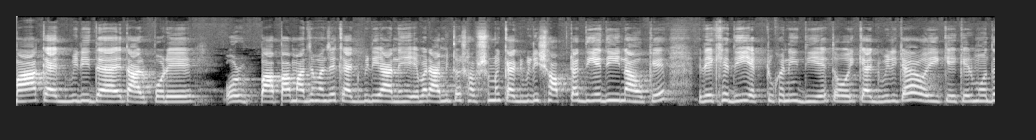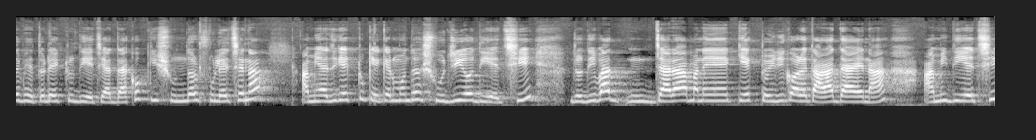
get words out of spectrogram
মা ক্যাডবেরি দেয়, তারপরে ওর পাপা মাঝে মাঝে ক্যাডবেরি আনে। এবার আমি তো সবসময় ক্যাডবেরি সবটা দিয়ে দিই না ওকে, রেখে দিই, একটুখানি দিয়ে। তো ওই ক্যাডবেরিটা ওই কেকের মধ্যে ভেতরে একটু দিয়েছি। আর দেখো কি সুন্দর ফুলেছে না? আমি আজকে একটু কেকের মধ্যে সুজিও দিয়েছি। যদি বা যারা মানে কেক তৈরি করে তারা দেয় না। আমি দিয়েছি,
